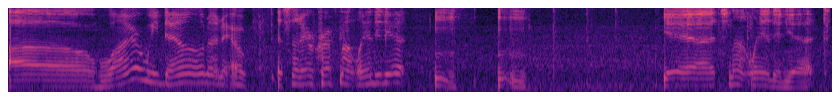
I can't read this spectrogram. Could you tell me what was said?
Uh, why are we down? On, oh, is that aircraft not landed yet? Mm, mm -mm. Yeah, it's not landed yet.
